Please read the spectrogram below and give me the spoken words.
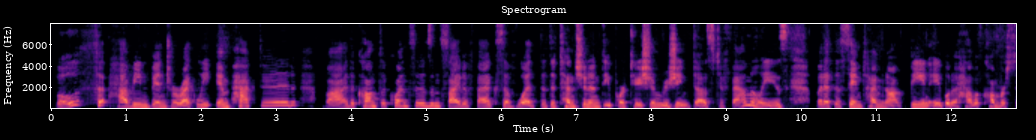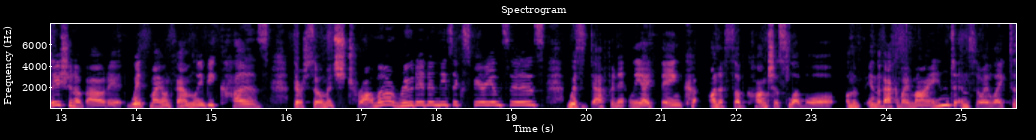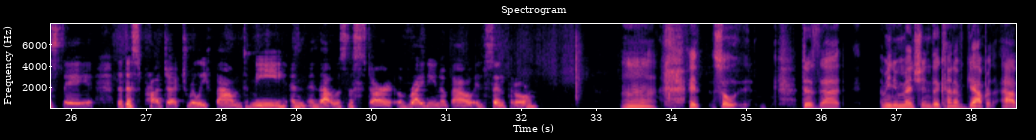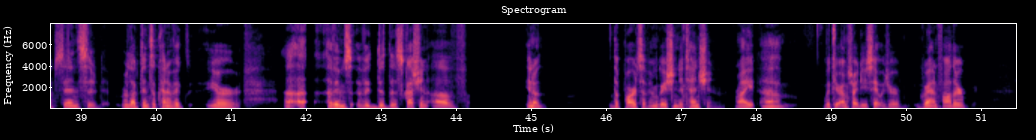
both having been directly impacted by the consequences and side effects of what the detention and deportation regime does to families, but at the same time, not being able to have a conversation about it with my own family because there's so much trauma rooted in these experiences was definitely, I think, on a subconscious level on the in the back of my mind. And so I like to say that this project really found me and, and that was the start of writing about El Centro. Mm. And so, does that? I mean, you mentioned the kind of gap or the absence or reluctance of kind of your uh, of, of the discussion of you know the parts of immigration detention, right? Um, with your, I'm sorry, did you say it was your grandfather?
